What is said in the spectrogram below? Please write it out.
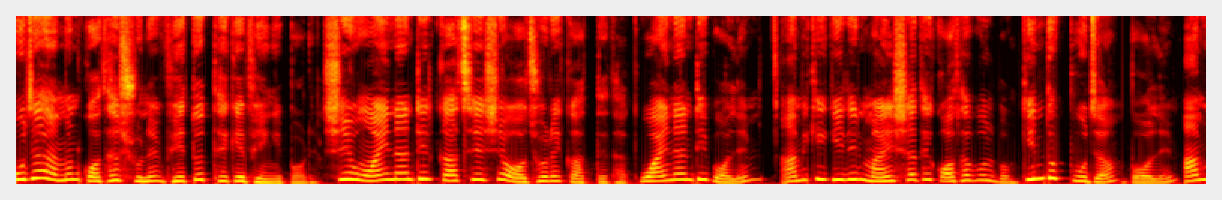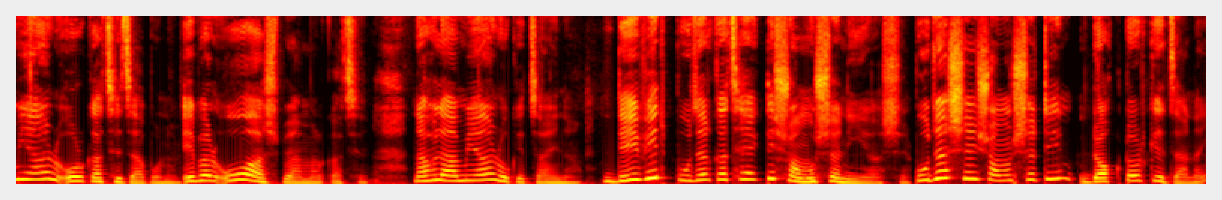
পূজা এমন কথা শুনে ভেতর থেকে ভেঙে পড়ে। সে ওয়াইন আন্টির কাছে এসে অঝরে কাঁদতে থাকে। ওয়াইন আন্টি বলে, আমি কি গিরির মায়ের সাথে কথা বলব? কিন্তু পূজা বলে, আমি আর ওর কাছে যাব না। এবার ও আসবে আমার কাছে। না হলে আমি আর ওকে চাই না। ডেভিড পূজার কাছে একটি সমস্যা নিয়ে আসে। পূজা সেই সমস্যাটি ডক্টরকে জানায়।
